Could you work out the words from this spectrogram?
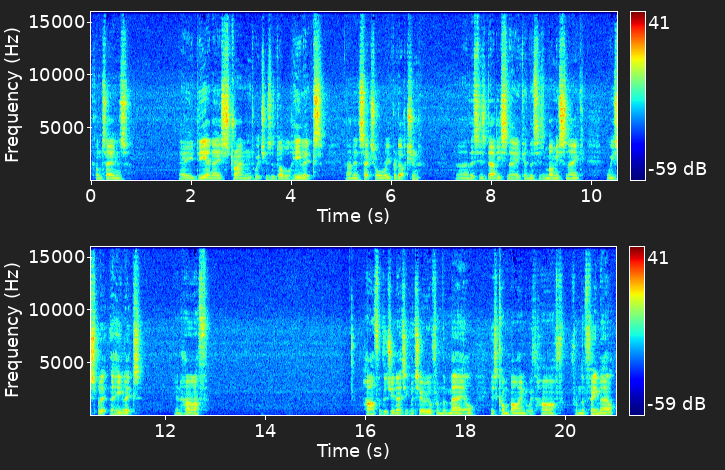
contains a DNA strand which is a double helix and in sexual reproduction uh, this is daddy snake and this is mummy snake we split the helix in half half of the genetic material from the male is combined with half from the female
